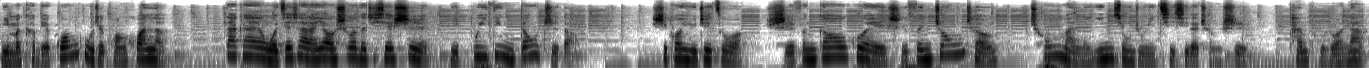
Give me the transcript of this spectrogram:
你们可别光顾着狂欢了，大概我接下来要说的这些事，你不一定都知道，是关于这座十分高贵、十分忠诚、充满了英雄主义气息的城市。 Pamplona.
